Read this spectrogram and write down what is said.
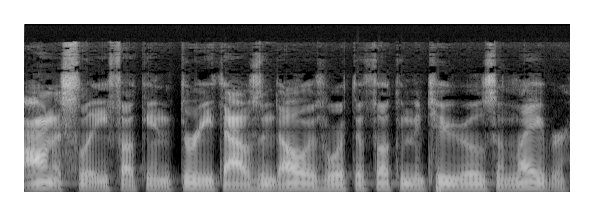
honestly, fucking $3,000 worth of fucking materials and labor.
